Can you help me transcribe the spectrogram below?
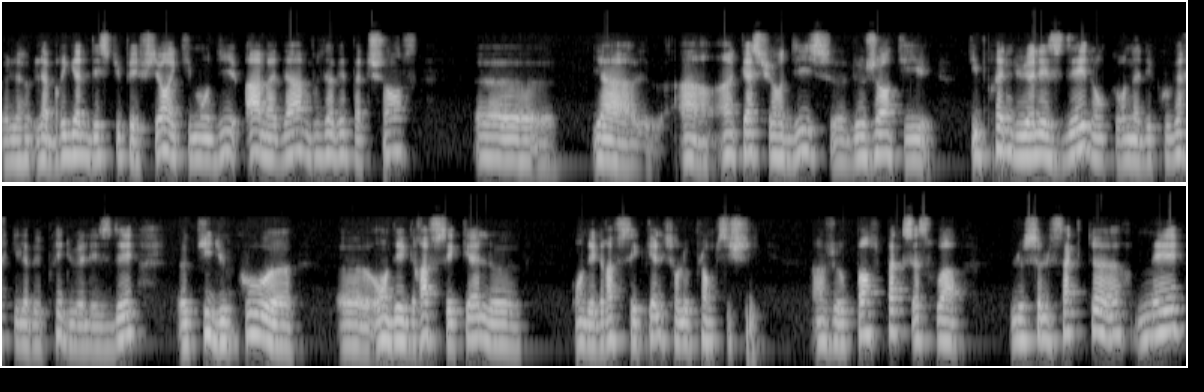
la, brigade des stupéfiants et qui m'ont dit Ah, madame, vous n'avez pas de chance. Il y a un, cas sur dix de gens qui, qui prennent du LSD, donc on a découvert qu'il avait pris du LSD, qui du coup euh, ont des graves séquelles, euh, ont des graves séquelles sur le plan psychique. Hein, je ne pense pas que ce soit le seul facteur, mais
